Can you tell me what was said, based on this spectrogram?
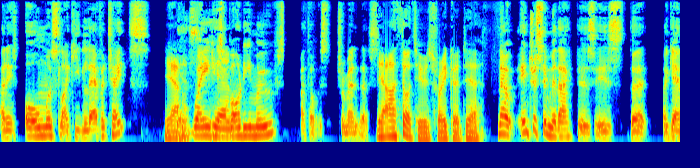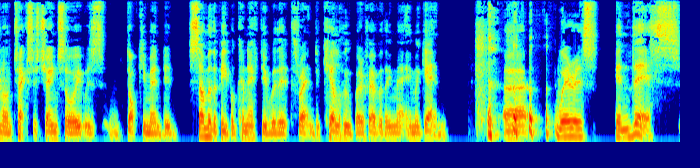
and it's almost like he levitates. Yeah. The way his Yeah. body moves, I thought was tremendous. Yeah, I thought he was very good. Yeah. Now, interesting with actors is that again on Texas Chainsaw, it was documented. Some of the people connected with it threatened to kill Hooper if ever they met him again. Uh, whereas in this,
